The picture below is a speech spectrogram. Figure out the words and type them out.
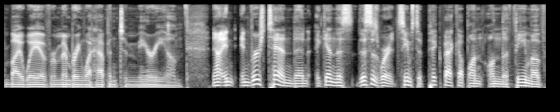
by way of remembering what happened to Miriam. Now in, in verse 10 then again this this is where it seems to pick back up on on the theme of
